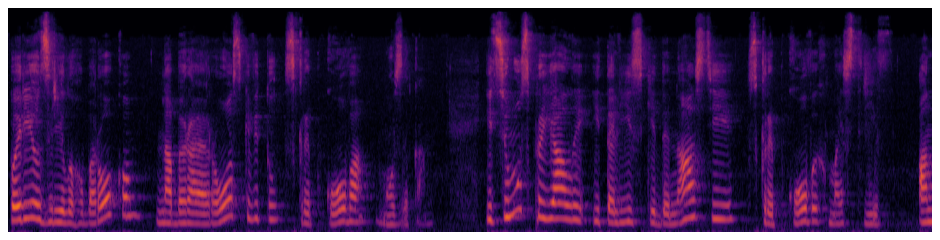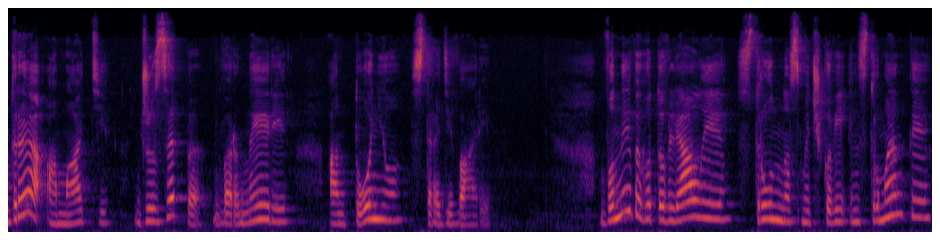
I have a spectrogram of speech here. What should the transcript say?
Період зрілого бароко набирає розквіту скрипкова музика. І цьому сприяли італійські династії скрипкових майстрів Андреа Аматі, Джузеппе Гварнері, Антоніо Страдіварі. Вони виготовляли струнно-смичкові інструменти,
